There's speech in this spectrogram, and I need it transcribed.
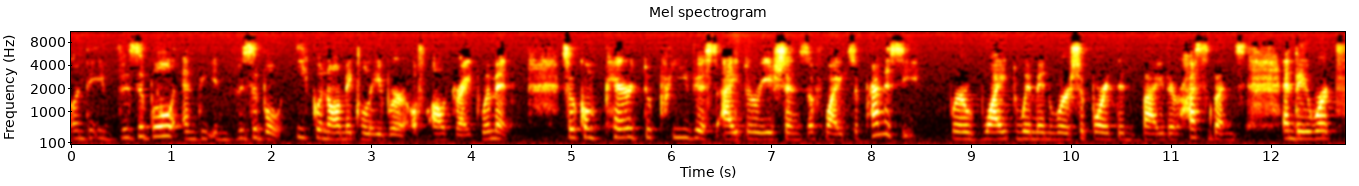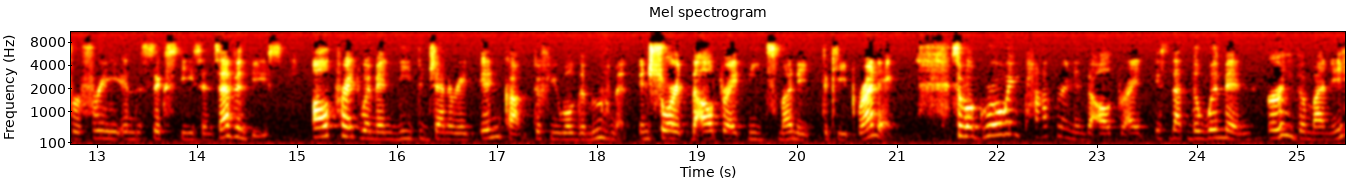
on the invisible and the invisible economic labor of alt right women. So, compared to previous iterations of white supremacy, where white women were supported by their husbands and they worked for free in the 60s and 70s. Alt right women need to generate income to fuel the movement. In short, the alt right needs money to keep running. So, a growing pattern in the alt right is that the women earn the money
